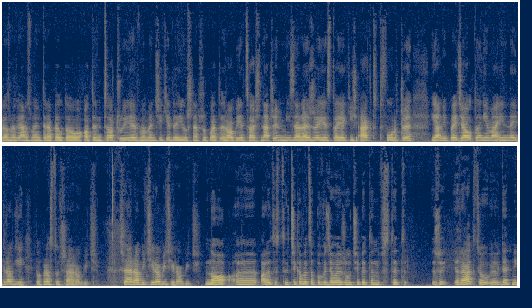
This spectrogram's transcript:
rozmawiałam z moim terapeutą o tym, co czuję w momencie, kiedy już na przykład robię coś, na czym mi zależy, jest to jakiś akt twórczy i on mi powiedział, to nie ma innej drogi, po prostu trzeba robić. Trzeba robić i robić i robić. No, e, ale to jest ciekawe, co powiedziałaś, że u ciebie ten wstyd, że reakcją ewidentnie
